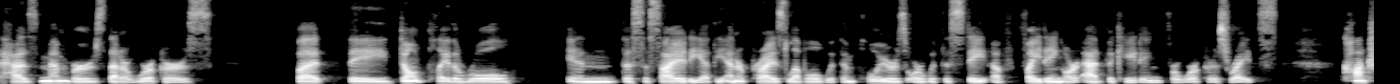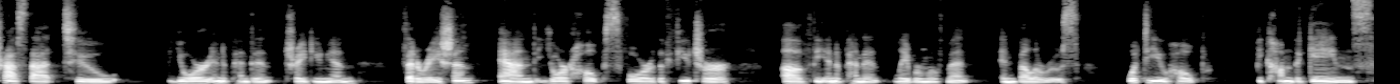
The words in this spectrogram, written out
has members that are workers, but they don't play the role in the society at the enterprise level with employers or with the state of fighting or advocating for workers' rights. Contrast that to your independent trade union federation and your hopes for the future of the independent labor movement in Belarus. What do you hope become the gains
